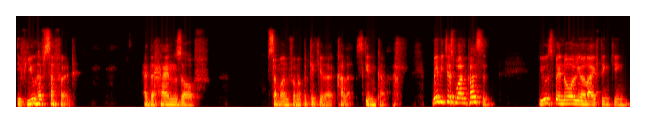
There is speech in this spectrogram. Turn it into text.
If you have suffered at the hands of someone from a particular color, skin color, maybe just one person. You spend all your life thinking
